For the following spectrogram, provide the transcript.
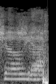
show ya.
